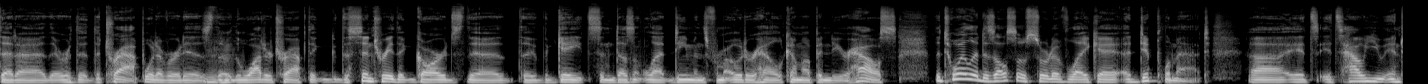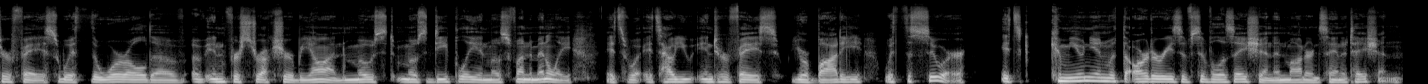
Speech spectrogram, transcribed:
that uh the, or the the trap whatever it is, the the water trap that the sentry that guards the, the the gates and doesn't let demons from odor hell come up into your house. The toilet is also sort of like a, a diplomat. Uh, it's it's how you interface with the world of of infrastructure beyond most most deeply and most fundamentally. It's what it's how you interface your body with the sewer. It's communion with the arteries of civilization and modern sanitation.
